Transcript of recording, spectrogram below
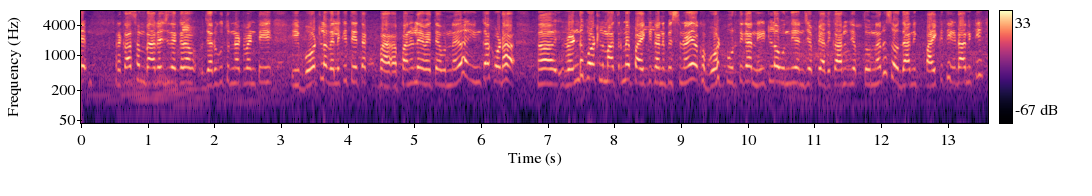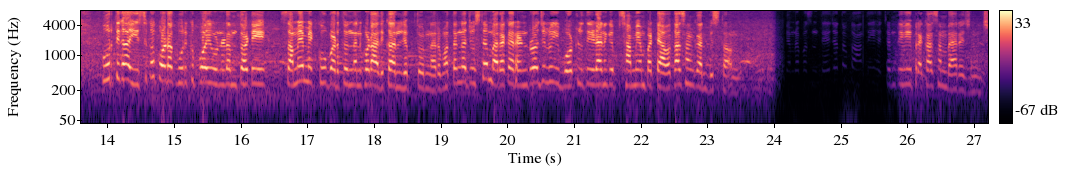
ప్రకాశం బ్యారేజ్ దగ్గర జరుగుతున్నటువంటి ఈ బోట్ల వెలికితీత ప- పనులు ఏవైతే ఉన్నాయో ఇంకా కూడా రెండు బోట్లు మాత్రమే పైకి కనిపిస్తున్నాయి. ఒక బోట్ పూర్తిగా నీటిలో ఉంది అని చెప్పి అధికారులు చెప్తున్నారు. సో దానికి పైకి తీయడానికి పూర్తిగా ఇసుక కూడా కూరుకుపోయి ఉండడంతో సమయం ఎక్కువ పడుతుందని కూడా అధికారులు చెప్తున్నారు. మొత్తంగా చూస్తే మరొక రెండు రోజులు ఈ బోట్లు తీయడానికి సమయం పట్టే అవకాశం కనిపిస్తోంది టీవీ ప్రకాశం బ్యారేజ్ నుంచి.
